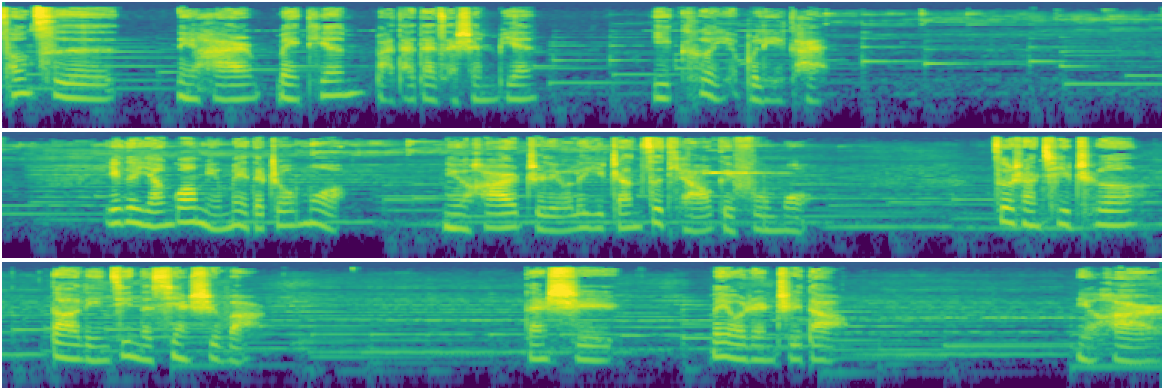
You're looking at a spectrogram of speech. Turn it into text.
从此，女孩每天把他带在身边，一刻也不离开。一个阳光明媚的周末，女孩只留了一张字条给父母，坐上汽车到邻近的县市玩。但是，没有人知道，女孩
